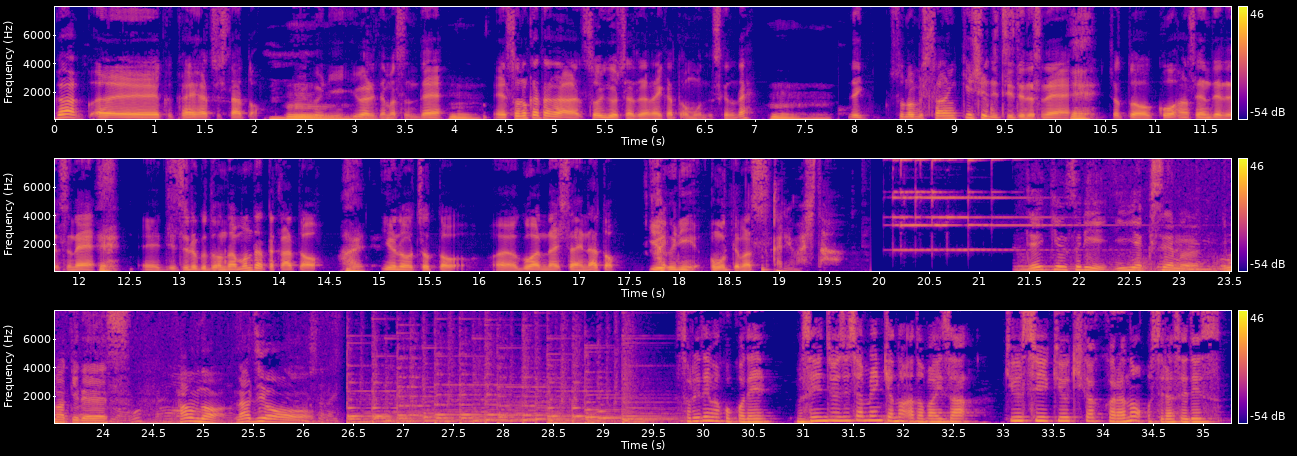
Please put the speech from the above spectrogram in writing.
が、えー開発したというふうに言われてますんで、うん。えーその方が創業者ではないかと思うんですけどね。うん。で、その3機種についてですね、ええちょっと後半戦でですね、ええ。えー実力どんなもんだったかとはい。いうのをちょっとえーご案内したいなというふうに思ってます。わかりました。JQ3EXM 今木ですハムのラジオそれではここで、無線従事者免許のアドバイザー、QCQ 企画からのお知らせです。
